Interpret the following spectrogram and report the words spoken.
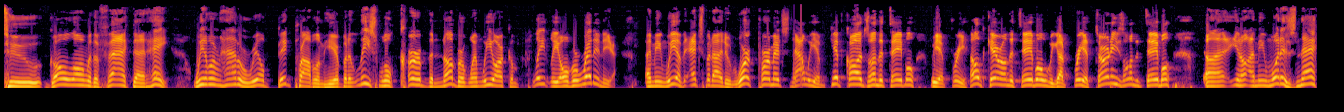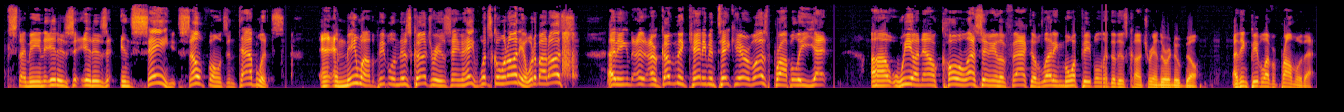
to go along with the fact that, hey, we don't have a real big problem here, but at least we'll curb the number when we are completely overridden here. I mean, we have expedited work permits. Now we have gift cards on the table. We have free health care on the table. We got free attorneys on the table. Uh, you know, I mean, what is next? I mean, it is it is insane. Cell phones and tablets. And, and meanwhile, the people in this country are saying, "Hey, what's going on here? What about us?" I mean, our government can't even take care of us properly yet. Uh, we are now coalescing in the fact of letting more people into this country under a new bill. I think people have a problem with that.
